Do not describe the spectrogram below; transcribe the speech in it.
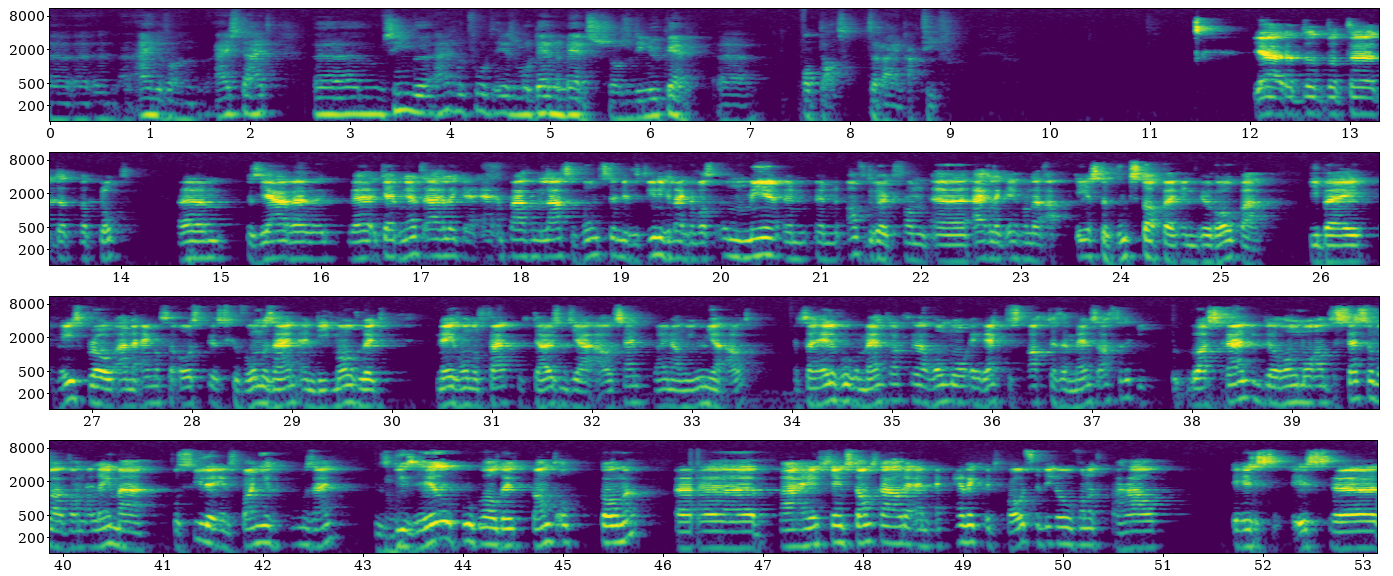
een einde van een ijstijd um, zien we eigenlijk voor het eerst een moderne mens, zoals we die nu kennen, op dat terrein actief. Ja, dat, dat, dat, dat, dat klopt. Um, dus ja, ik heb net eigenlijk eh, een paar van de laatste vondsten in de vitrine gelegd. Dat was onder meer een, een afdruk van uh, eigenlijk een van de eerste voetstappen in Europa. Die bij Haysbro aan de Engelse oostkust gevonden zijn. En die mogelijk 950.000 jaar oud zijn, bijna een miljoen jaar oud. Het zijn hele vroege mensachtige, Homo erectus-achtige mensachtige, waarschijnlijk de Homo antecessor, waarvan alleen maar fossielen in Spanje gevonden zijn. Dus die is heel vroeg al deze kant opkomen. Uh, maar hij heeft geen stand gehouden en eigenlijk het grootste deel van het verhaal is, is uh,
